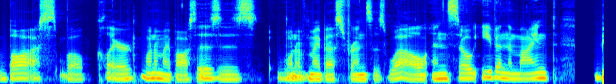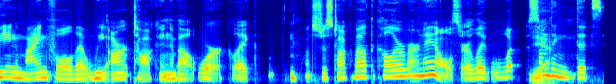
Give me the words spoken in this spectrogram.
boss, well, Claire, one of my bosses, is one of my best friends as well, and so even the mind being mindful that we aren't talking about work, like let's just talk about the color of our nails, or like what Yeah. something that's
